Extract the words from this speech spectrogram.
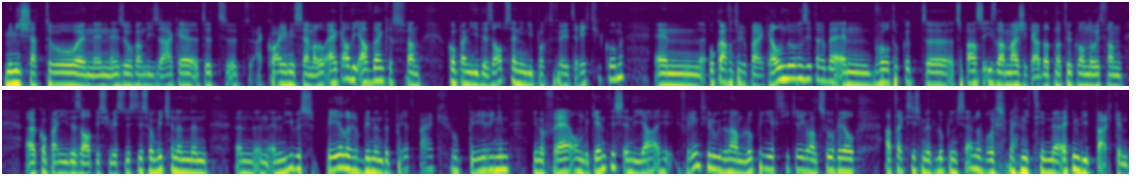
Mini Chateau en, en, en zo van die zaken. Het, het, het Aquarium in Saint-Malo. Eigenlijk al die afdankers van Compagnie des Alpes zijn in die portefeuille terechtgekomen. En ook Avonturenpark Hellendoorn zit daarbij. En bijvoorbeeld ook het, uh, het Spaanse Isla Magica, dat natuurlijk wel nooit van uh, Compagnie des Alpes is geweest. Dus het is zo'n beetje een, een, een, een nieuwe speler binnen de pretparkgroeperingen die nog vrij onbekend is en die ja, vreemd genoeg de naam Looping heeft gekregen, want zoveel attracties met Looping zijn er volgens mij niet in, uh, in die parken.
